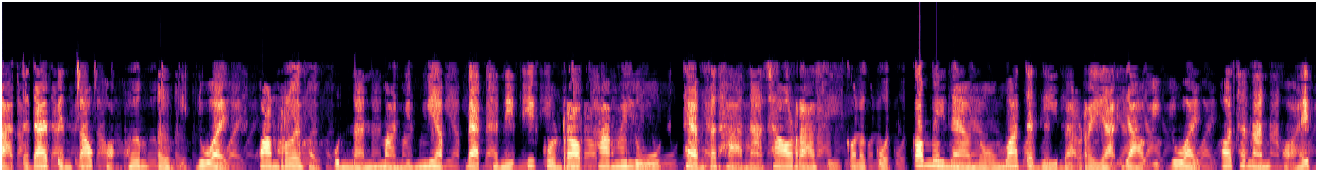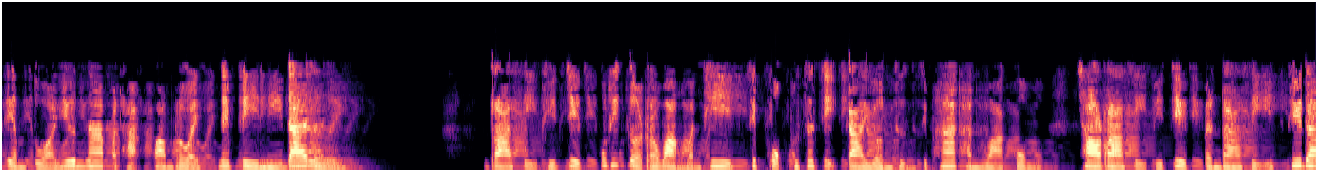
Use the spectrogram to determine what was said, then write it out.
กาสจะได้เป็นเจ้าของเพิ่มเติมอีกด้วย ความรวยของคุณนั้นมาเงียบๆ แบบชนิดที่คนรอบข้างไม่รู้ แถมสถานะชาวราศีกรกฎก็มีแนวโน้มว่าจะดีแบบระยะยาวอีกด้วย เพราะฉะนั้นขอให้เตรียมตัวยื่นหน้าประทะความรวยในปีนี้ได้เลย ราศีพิจิกผู้ที่เกิดระหว่างวันที่ 16 พฤศจิกายน ถึง 15 ธันวาคม ชาวราศีพิจิกเป็นราศีที่ได้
